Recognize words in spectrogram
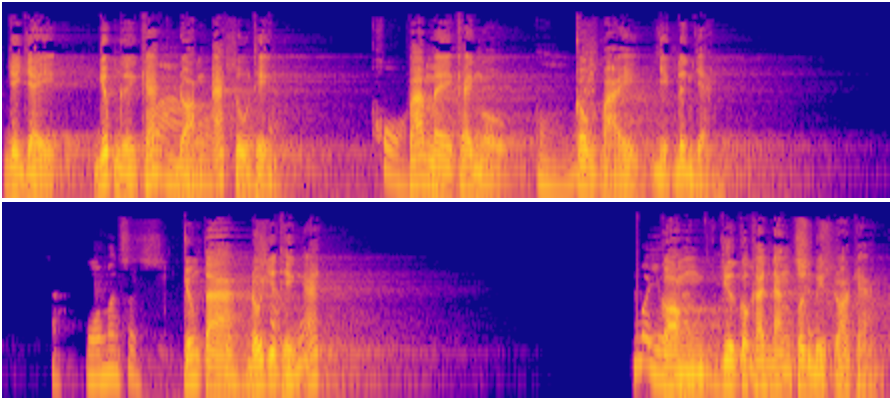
Vì vậy giúp người khác đoạn ác tu thiện. Phá mê khai ngộ không phải việc đơn giản. Chúng ta đối với thiện ác còn chưa có khả năng phân biệt rõ ràng.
